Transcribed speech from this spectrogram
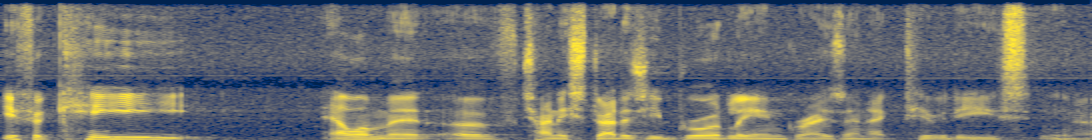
if a key element of Chinese strategy broadly in grey zone activities, you know,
